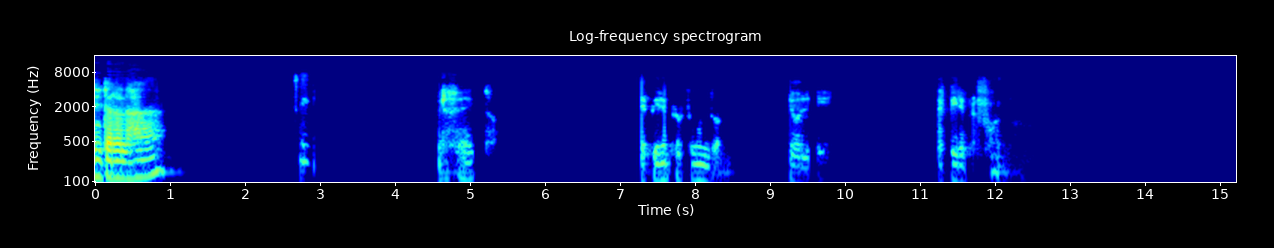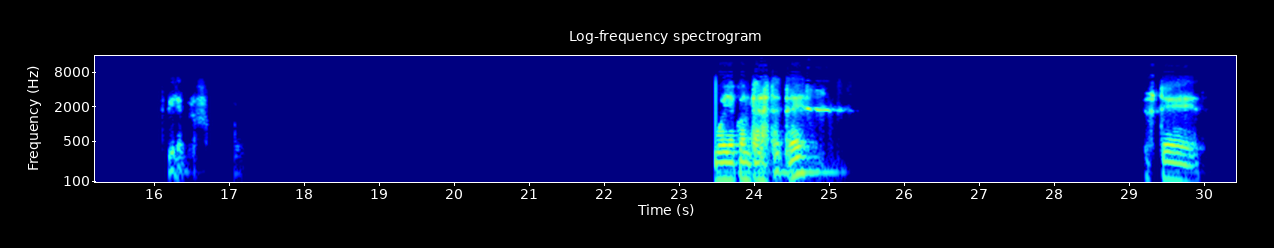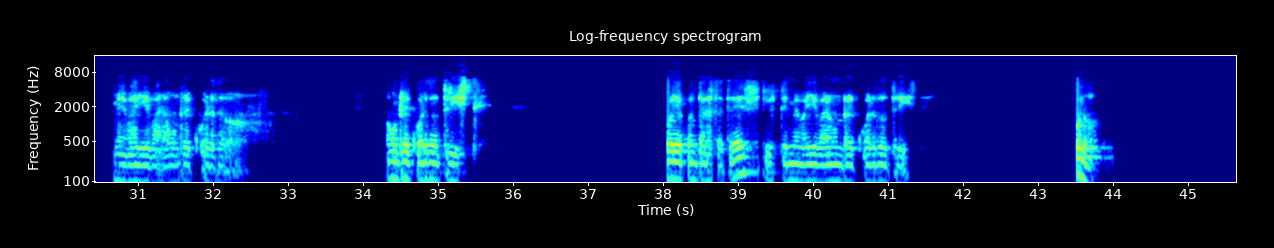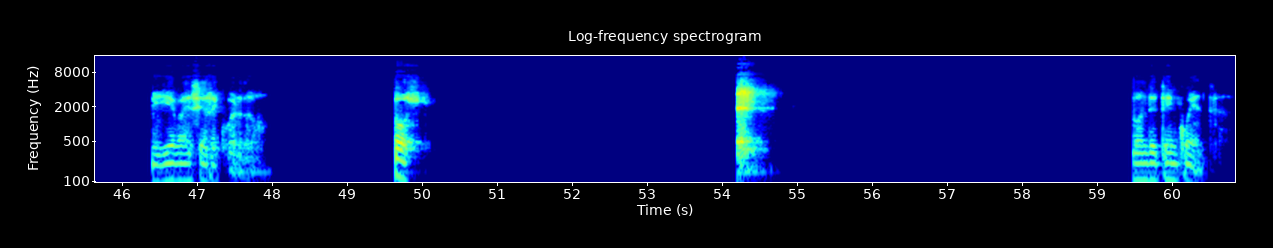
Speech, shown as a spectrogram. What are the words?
¿Siente relajada? Sí. Perfecto. Respire profundo. Yoli. Respire profundo. Respire profundo. Voy a contar hasta tres. Usted me va a llevar a un recuerdo, a un recuerdo triste. Voy a contar hasta tres y usted me va a llevar a un recuerdo triste. Uno. Me lleva ese recuerdo. Dos. ¿Dónde te encuentras?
